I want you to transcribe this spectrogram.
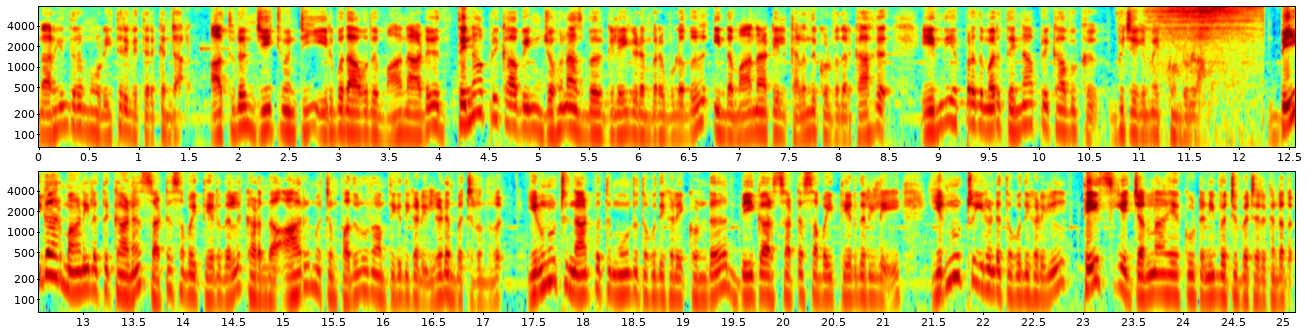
நரேந்திர மோடி தெரிவித்திருக்கின்றார். அத்துடன் ஜி டுவெண்டி இருபதாவது மாநாடு தென்னாப்பிரிக்காவின் ஜொஹனாஸ்பர்கிலே இடம்பெறவுள்ளது. இந்த மாநாட்டில் கலந்து கொள்வதற்காக இந்திய பிரதமர் தென்னாப்பிரிக்காவுக்கு விஜயம் மேற்கொண்டுள்ளார். பீகார் மாநிலத்துக்கான சட்டசபை தேர்தல் கடந்த ஆறு மற்றும் பதினோராம் தேதிகளில் இடம்பெற்றிருந்தது. இருநூற்று நாற்பத்தி மூன்று தொகுதிகளை கொண்ட பீகார் சட்டசபை தேர்தலிலே இருநூற்று இரண்டு தொகுதிகளில் தேசிய ஜனநாயக கூட்டணி வெற்றி பெற்றிருக்கின்றது.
